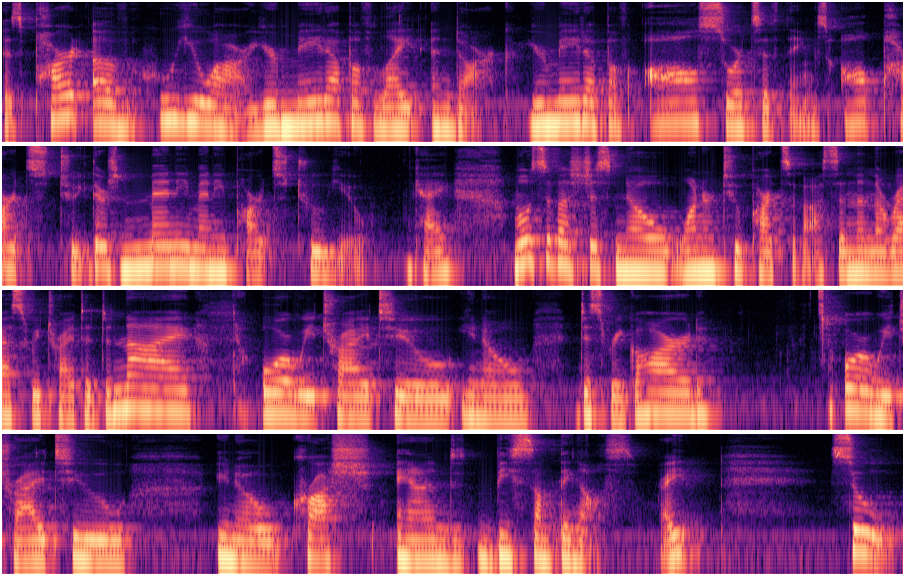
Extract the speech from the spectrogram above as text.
as part of who you are, you're made up of light and dark. You're made up of all sorts of things, all parts to there's many, many parts to you. Okay? Most of us just know one or two parts of us, and then the rest we try to deny or we try to, you know, disregard or we try to, you know, crush and be something else, right? So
